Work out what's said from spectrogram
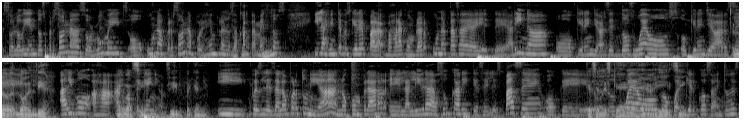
solo viven dos personas o roommates o una persona, por ejemplo, en los apartamentos. Y la gente pues quiere para, bajar a comprar una taza de, de harina o quieren llevarse dos huevos o quieren llevarse Lo- lo del día. algo, ajá, algo, así. pequeño. Sí, pequeño. Y pues les da la oportunidad a no comprar eh, la libra de azúcar y que se les pase o que, Que se les los huevos ahí, o sí. cualquier cosa. Entonces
